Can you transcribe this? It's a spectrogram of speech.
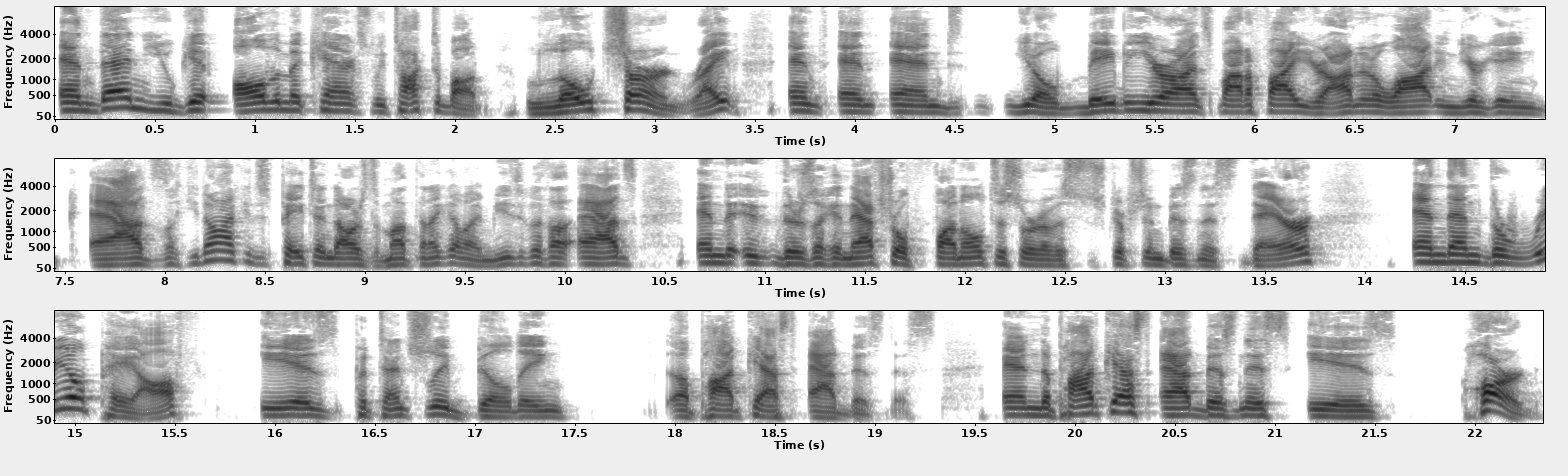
And then you get all the mechanics we talked about, low churn, right? And and and you know, maybe you're on Spotify, you're on it a lot and you're getting ads like, you know, I can just pay $10 a month and I get my music without ads and it, there's like a natural funnel to sort of a subscription business there. And then the real payoff is potentially building a podcast ad business. And the podcast ad business is hard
